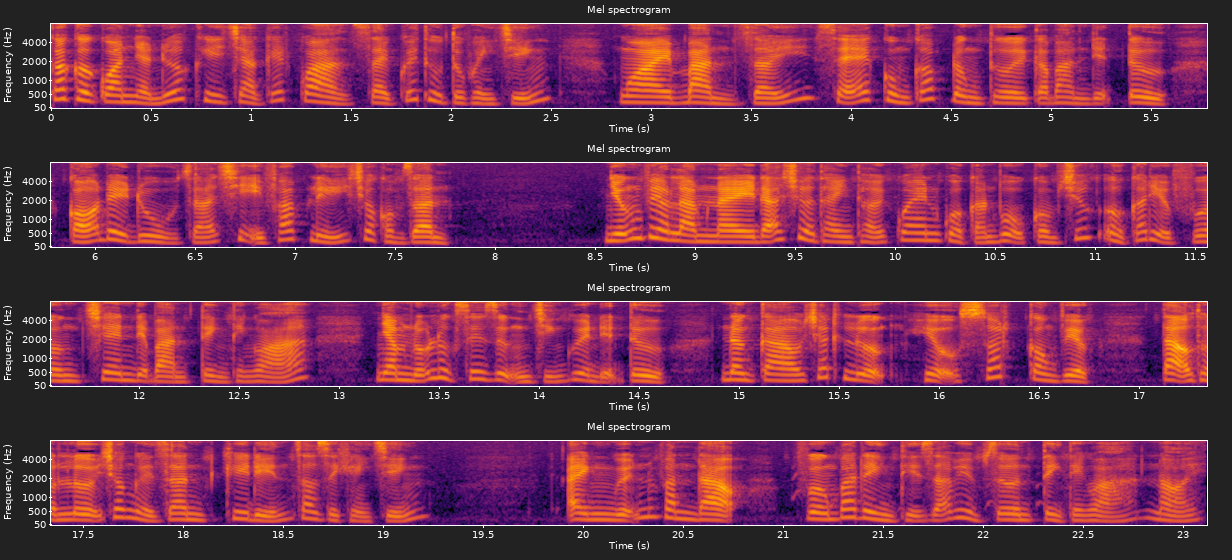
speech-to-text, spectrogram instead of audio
Các cơ quan nhà nước khi trả kết quả giải quyết thủ tục hành chính, ngoài bản giấy sẽ cung cấp đồng thời cả bản điện tử có đầy đủ giá trị pháp lý cho công dân. Những việc làm này đã trở thành thói quen của cán bộ công chức ở các địa phương trên địa bàn tỉnh Thanh Hóa nhằm nỗ lực xây dựng chính quyền điện tử, nâng cao chất lượng, hiệu suất công việc, tạo thuận lợi cho người dân khi đến giao dịch hành chính. Anh Nguyễn Văn Đạo, phường Ba Đình, thị xã Bỉm Sơn, tỉnh Thanh Hóa nói:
